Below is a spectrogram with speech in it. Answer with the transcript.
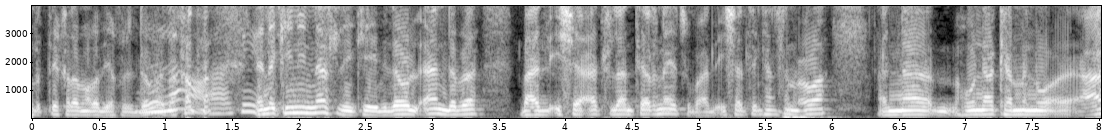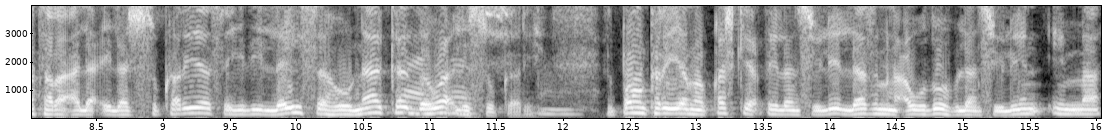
البطيخ راه ما غادي ياخذ الدواء. خطا لأن كاينين الناس اللي كيبداو الآن دابا بعد الإشاعات في الإنترنت وبعد الإشاعات اللي كنسمعوها أن هناك من عثر على علاج السكرية. سيدي ليس هناك دواء للسكري. ال pancréas ما بقاش كيعطي الانسولين لازم نعوضوه بالانسولين إما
